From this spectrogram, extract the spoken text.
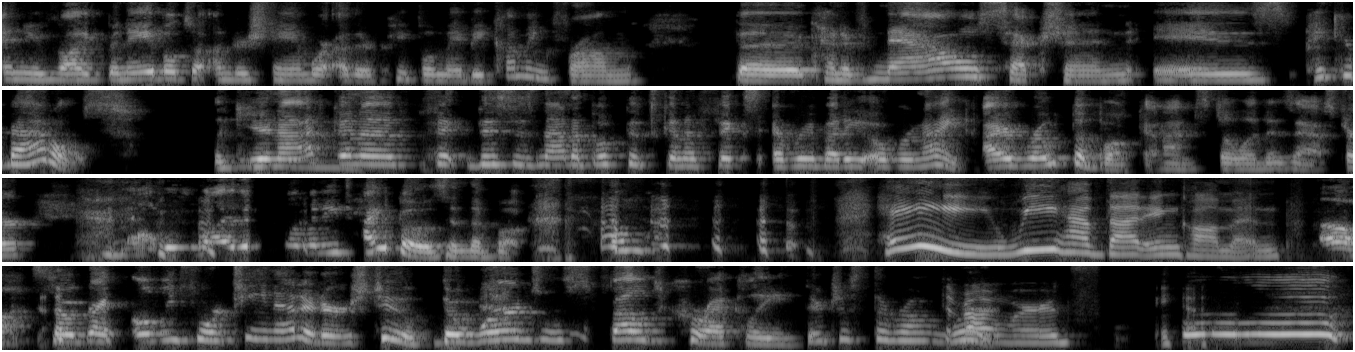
and you've like been able to understand where other people may be coming from, the kind of now section is pick your battles. Like you're not gonna fi- this is not a book that's gonna fix everybody overnight. I wrote the book and I'm still a disaster. That is why there's so many typos in the book. Um, hey, we have that in common. oh, so great. Only 14 editors too. The words are spelled correctly. They're just the wrong The word. wrong words. Ooh.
